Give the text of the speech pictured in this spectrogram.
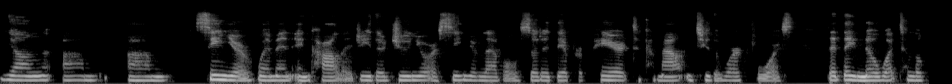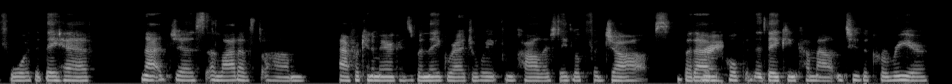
young um, um, senior women in college, either junior or senior level, so that they're prepared to come out into the workforce, that they know what to look for, that they have not just a lot of um, African Americans when they graduate from college, they look for jobs, but I'm right. hoping that they can come out into the career.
